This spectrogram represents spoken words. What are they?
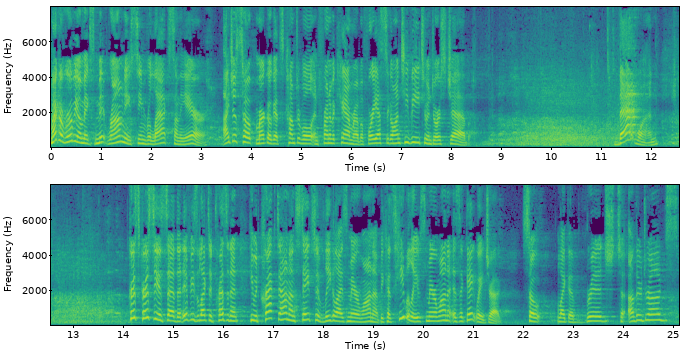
Marco Rubio makes Mitt Romney seem relaxed on the air. I just hope Marco gets comfortable in front of a camera before he has to go on TV to endorse Jeb. that one. Chris Christie has said that if he's elected president, he would crack down on states who have legalized marijuana because he believes marijuana is a gateway drug. So, like a bridge to other drugs?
